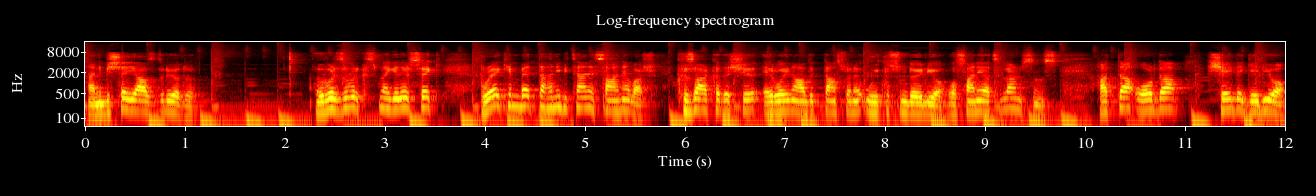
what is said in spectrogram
Hani bir şey yazdırıyordu. Ivır zıvır kısmına gelirsek Breaking Bad'de hani bir tane sahne var. Kız arkadaşı eroin aldıktan sonra uykusunda ölüyor. O sahneyi hatırlar mısınız? Hatta orada şey de geliyor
